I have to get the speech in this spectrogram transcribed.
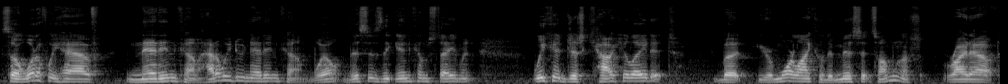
So what if we have Net income. How do we do net income? Well, this is the income statement. We could just calculate it, but you're more likely to miss it. So I'm going to write out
